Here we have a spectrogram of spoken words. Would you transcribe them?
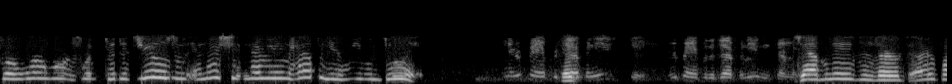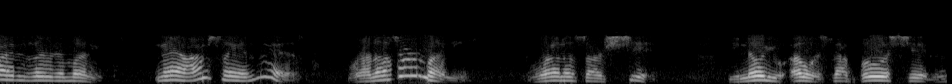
for World War for to the Jews, and, and that shit never even happened here. We even do it. You're paying for they, Japanese too. You're paying for the Japanese internment. Japanese deserve. Everybody deserves their money. Now I'm saying this: run us our money, run us our shit. You know you owe us. Stop bullshitting.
